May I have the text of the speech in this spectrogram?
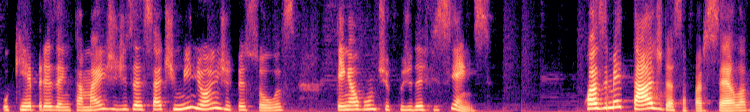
o que representa mais de 17 milhões de pessoas, tem algum tipo de deficiência. Quase metade dessa parcela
